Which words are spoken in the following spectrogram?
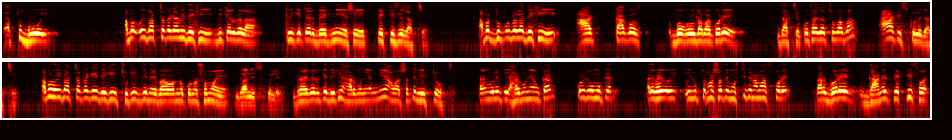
এত বই। আবার ওই বাচ্চাটাকে আমি দেখি বিকেলবেলা ক্রিকেটের ব্যাগ নিয়ে এসে প্র্যাকটিসে যাচ্ছে। আবার দুপুরবেলা দেখি আর্ট কাগজ বগল দাবা করে যাচ্ছে। কোথায় যাচ্ছ বাবা? আর্ট স্কুলে যাচ্ছি। আবার ওই বাচ্চাটাকে দেখি ছুটির দিনে বা অন্য কোনো সময়ে গান স্কুলে। ড্রাইভারকে দেখি হারমোনিয়াম নিয়ে আমার সাথে লিফটে উঠছে। তাই আমি বলি "কি হারমোনিয়াম কার? বলে অমুকের। আরে ভাই ওই ওই লোক তোমার সাথে মসজিদে নামাজ পড়ে তার ঘরে গানের প্র্যাকটিস হয়।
